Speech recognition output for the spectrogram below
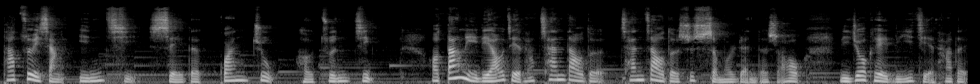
他最想引起谁的关注和尊敬？哦，当你了解他参照的参照的是什么人的时候，你就可以理解他的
